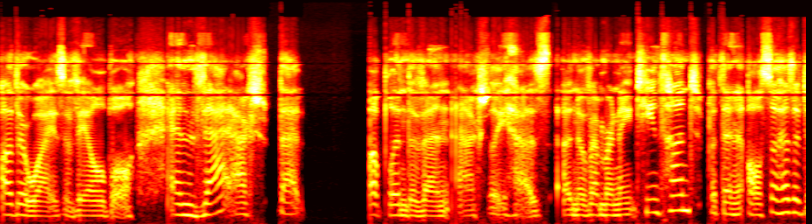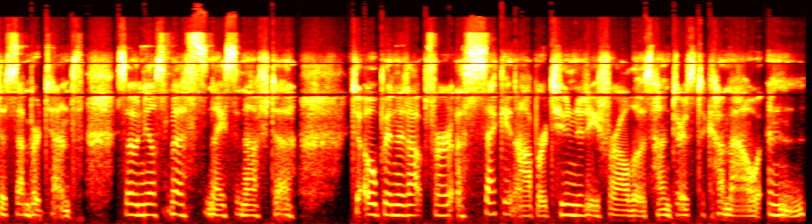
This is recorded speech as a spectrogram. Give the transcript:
otherwise available. And that actually that upland event actually has a November 19th hunt, but then it also has a December 10th. So Neal Smith's nice enough to to open it up for a second opportunity for all those hunters to come out and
